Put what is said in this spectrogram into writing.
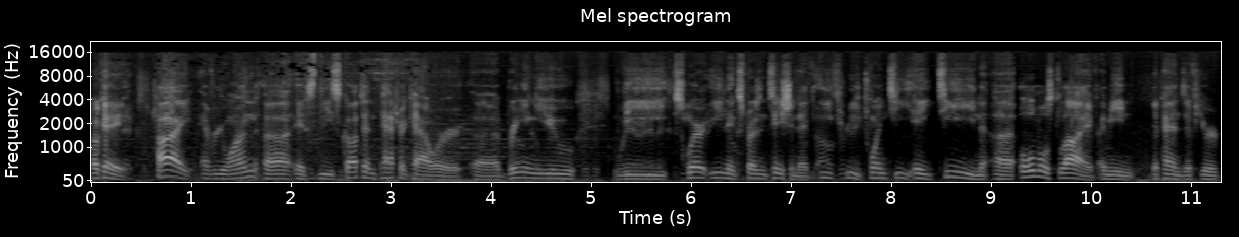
Okay. Hi, everyone. Uh, it's the Scott and Patrick Hour uh, bringing you the Square Enix presentation at E E3 2018. Uh, almost live. I mean, depends if you're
